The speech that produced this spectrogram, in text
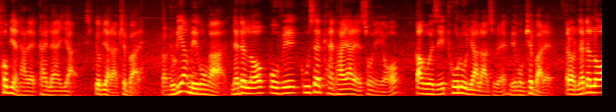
ထုတ်ပြန်ထားတဲ့ guideline အရပြောပြတာဖြစ်ပါတယ်။အဲ့တော့ဒုတိယမေခွန်းကလက်တလောကိုဗစ်ကူးစက်ခံထားရတယ်ဆိုရင်ရောကာကွယ်ဆေးထိုးလို့ရလားဆိုတဲ့မေခွန်းဖြစ်ပါတယ်။အဲ့တော့လက်တလော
